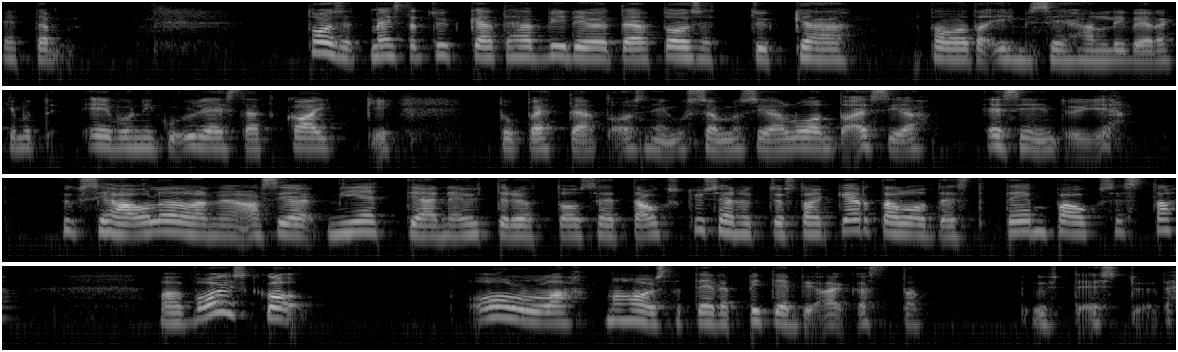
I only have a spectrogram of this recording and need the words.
Että toiset meistä tykkää tehdä videoita ja toiset tykkää tavata ihmisiä ihan livenäkin, mutta ei voi niinku yleistää, että kaikki tubettajat olisi niinku semmoisia luontaisia esiintyjiä. Yksi ihan oleellinen asia miettiä ne yhteydenotto on se, että onko kyse nyt jostain kertaluonteista tempauksesta, vai voisiko olla mahdollista tehdä pitempiaikaista yhteistyötä,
